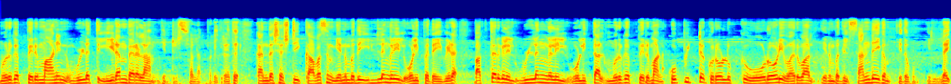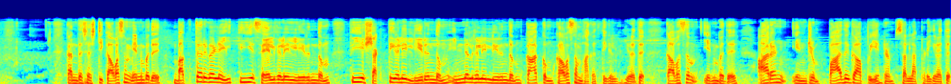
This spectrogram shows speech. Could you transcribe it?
முருகப்பெருமானின் உள்ளத்தில் இடம்பெறலாம் என்று சொல்லப்படுகிறது. கந்தசஷ்டி கவசம் என்பது இல்லங்களில் ஒழிப்பதை விட பக்தர்களில் உள்ளங்களில் ஒழித்தால் முருகப்பெருமான் கூப்பிட்ட குரலுக்கு ஓடோடி வருவாள் என்பதில் சந்தேகம் எதுவும் இல்லை. கந்தசஷ்டி கவசம் என்பது பக்தர்களை தீய செயல்களில் இருந்தும் தீய சக்திகளில் இருந்தும் இன்னல்களில் இருந்தும் காக்கும் கவசமாக திகழ்கிறது. கவசம் என்பது அரண் என்றும் பாதுகாப்பு என்றும் சொல்லப்படுகிறது.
